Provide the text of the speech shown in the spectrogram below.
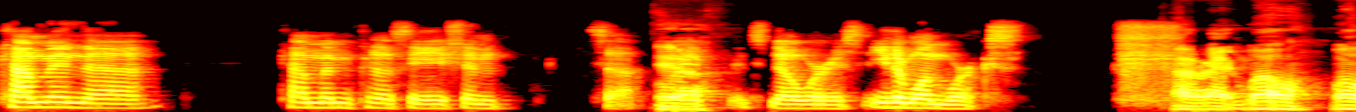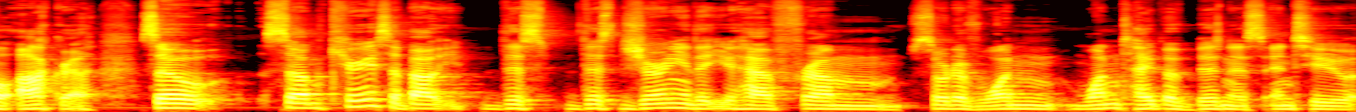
common uh, common pronunciation. So yeah, it's no worries. Either one works. All right. Well, well, Okra. So so I'm curious about this this journey that you have from sort of one one type of business into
